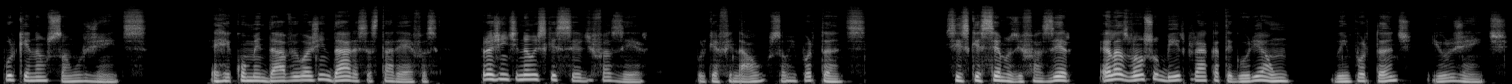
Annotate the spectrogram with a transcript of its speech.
porque não são urgentes. É recomendável agendar essas tarefas para a gente não esquecer de fazer, porque afinal são importantes. Se esquecemos de fazer, elas vão subir para a categoria 1, do importante e urgente.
